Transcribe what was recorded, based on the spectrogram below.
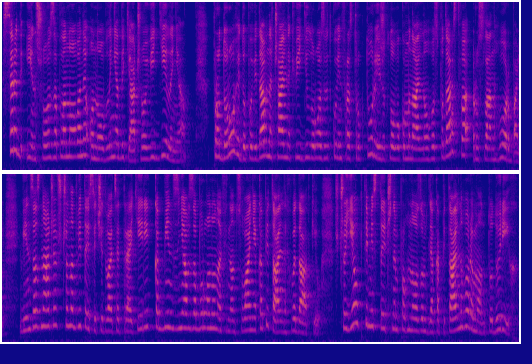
Серед іншого заплановане оновлення дитячого відділення. Про дороги доповідав начальник відділу розвитку інфраструктури і житлово-комунального господарства Руслан Горбаль. Він зазначив, що на 2023 рік Кабмін зняв заборону на фінансування капітальних видатків, що є оптимістичним прогнозом для капітального ремонту доріг.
